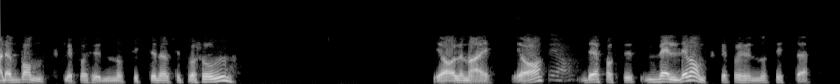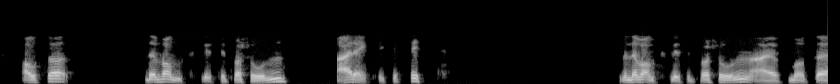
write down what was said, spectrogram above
er det vanskelig for hunden å sitte i den situasjonen? Ja eller nei? Ja, Ja. det er faktisk veldig vanskelig for hunden å sitte. Altså, det vanskelige situasjonen er egentlig ikke sitt. Men det vanskelige situasjonen er jo på en måte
